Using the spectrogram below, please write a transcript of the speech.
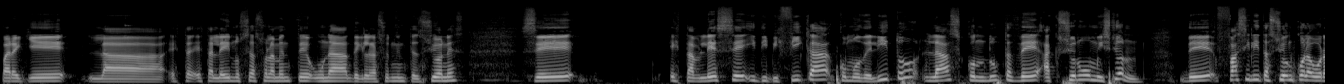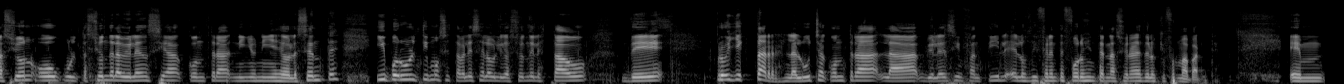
para que esta, ley no sea solamente una declaración de intenciones, se establece y tipifica como delito las conductas de acción u omisión, de facilitación, colaboración o ocultación de la violencia contra niños, niñas y adolescentes. Y por último, se establece la obligación del Estado de proyectar la lucha contra la violencia infantil en los diferentes foros internacionales de los que forma parte. Em,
